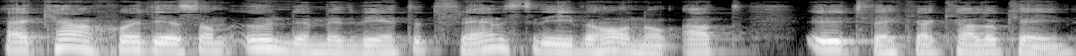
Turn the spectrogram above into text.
är kanske det som undermedvetet främst driver honom att utveckla Kallocain.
